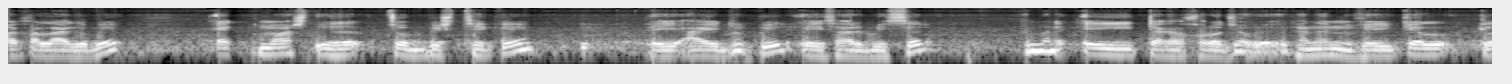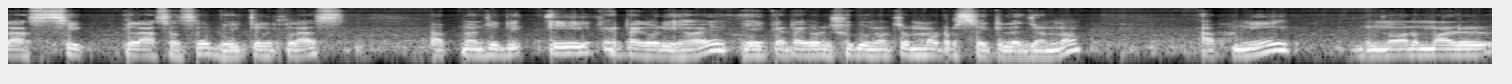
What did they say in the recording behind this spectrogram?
টাকা লাগবে? এক মাস চব্বিশ থেকে এই আইডিপির এই সার্ভিসের মানে এই টাকা খরচ হবে। এখানে ভেহিকেল ক্লাসিক ক্লাস আছে ভেহিকেল ক্লাস আপনার যদি এ ক্যাটাগরি হয় এই ক্যাটাগরি শুধুমাত্র মোটরসাইকেলের জন্য, আপনি নর্মাল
